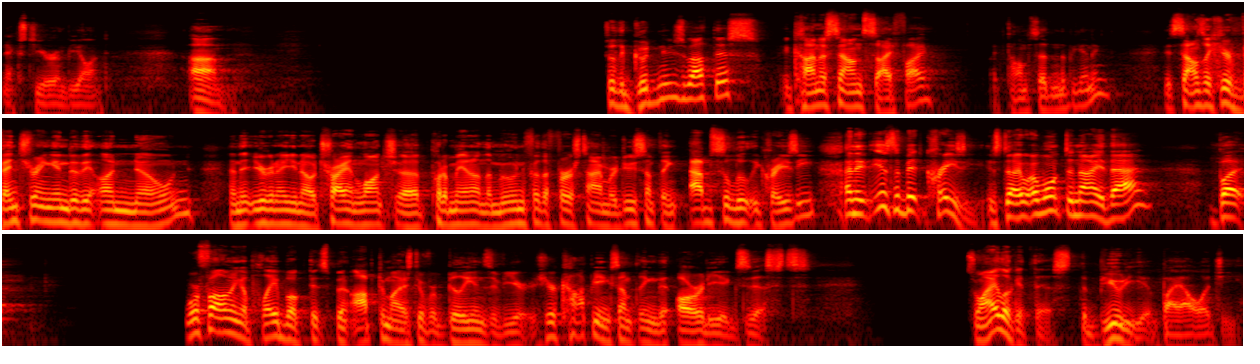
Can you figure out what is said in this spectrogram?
next year and beyond. Um, so the good news about this, it kind of sounds sci-fi, like Tom said in the beginning. It sounds like you're venturing into the unknown and that you're going to, you know, try and launch, uh, put a man on the moon for the first time or do something absolutely crazy. And it is a bit crazy. It's, I won't deny that, but we're following a playbook that's been optimized over billions of years. You're copying something that already exists. So I look at this, the beauty of biology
